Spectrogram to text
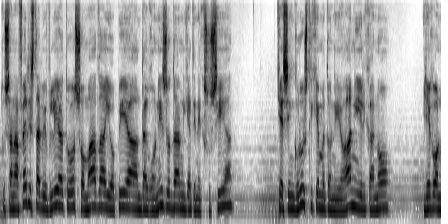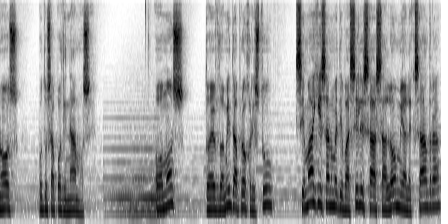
τους αναφέρει στα βιβλία του ως ομάδα η οποία ανταγωνίζονταν για την εξουσία και συγκρούστηκε με τον Ιωάννη Ιρκανό, γεγονός που τους αποδυνάμωσε. Όμως, το 70 π.Χ. συμμάχησαν με τη βασίλισσα Σαλόμη Αλεξάνδρα,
